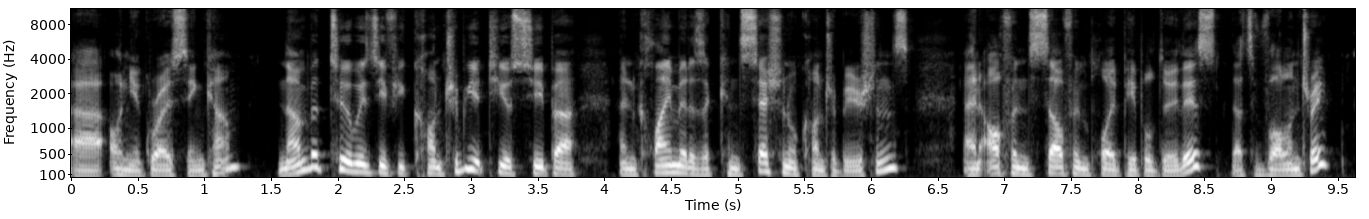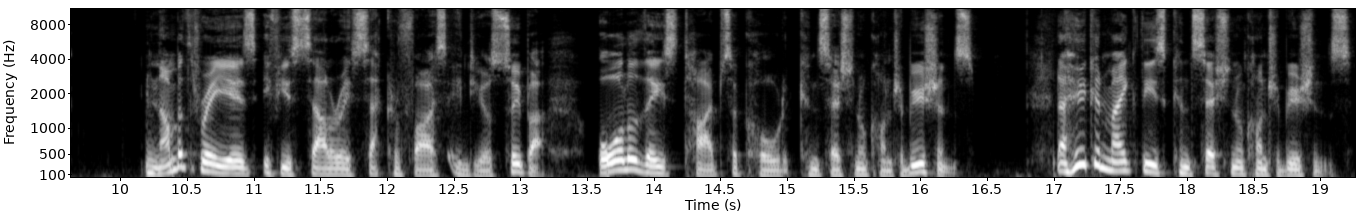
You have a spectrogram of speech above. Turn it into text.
uh, on your gross income. Number two is if you contribute to your super and claim it as a concessional contributions, and often self employed people do this, that's voluntary. Number three is if you salary sacrifice into your super. All of these types are called concessional contributions. Now, who can make these concessional contributions?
